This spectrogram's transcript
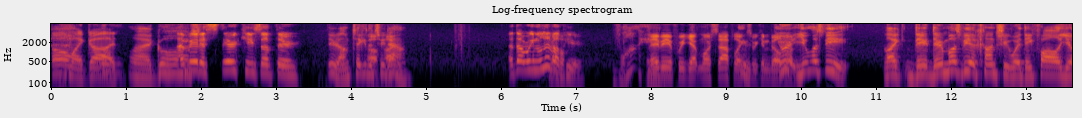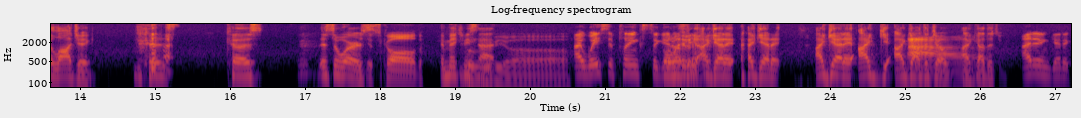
Oh my god! Oh my god. I made a staircase up there. Dude, I'm taking the Oh, tree hi. down. I thought we are gonna live No. up here. Why? Maybe if we get more saplings, we can build You're- one. You must be like there. There must be a country where they follow your logic, because, because it's the worst. It's called it makes me sad. Bolivia. I wasted planks to get. us Bolivia. I get it. I get it. I get it. I get. I got the joke. I got the joke. I didn't get it.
